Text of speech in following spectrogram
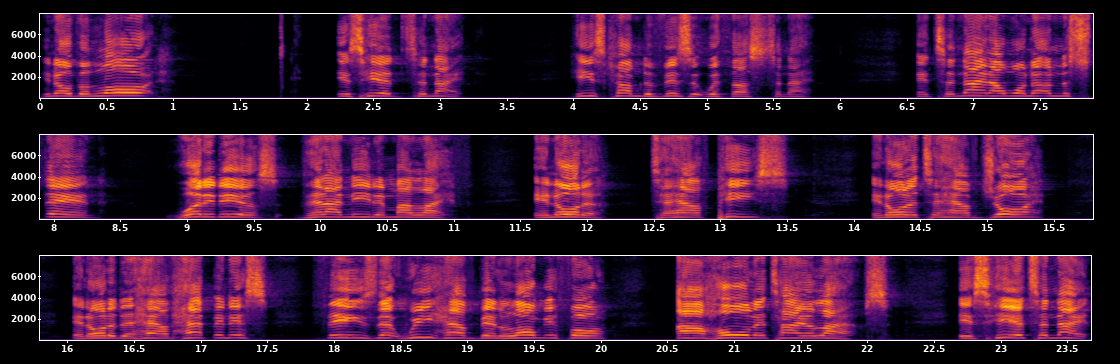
You know, the Lord is here tonight He's come to visit with us tonight. And tonight I want to understand what it is that I need in my life in order to have peace, in order to have joy, in order to have happiness, things that we have been longing for our whole entire lives. Is here tonight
